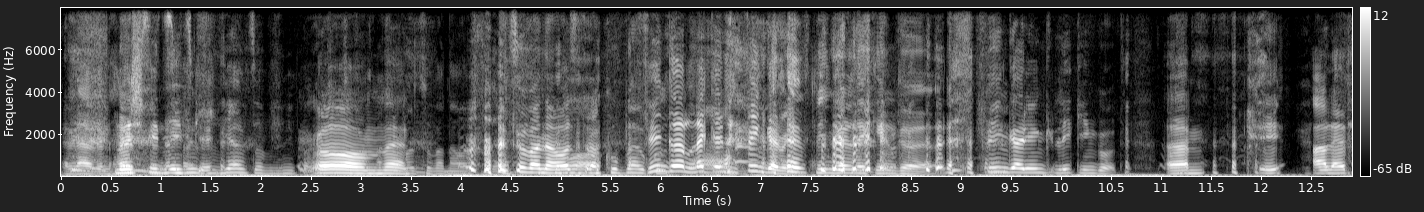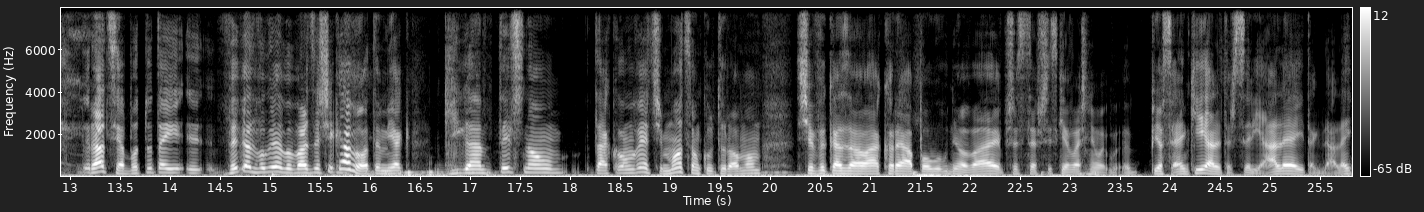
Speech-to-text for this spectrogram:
Eleven Na. Już wiem, co brzmi. O, Masz man. palcowa na ostro. Palcówa na ostro. O. Finger licking, fingering. Finger licking good. Fingering, licking good. Em, i, ale racja, bo tutaj y, wywiad w ogóle był bardzo ciekawy o tym, jak gigantyczną taką, wiecie, mocą kulturową się wykazała Korea Południowa przez te wszystkie właśnie piosenki, ale też seriale i tak dalej.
